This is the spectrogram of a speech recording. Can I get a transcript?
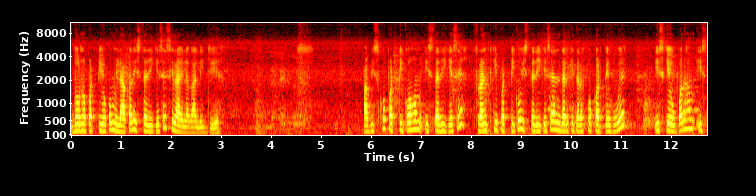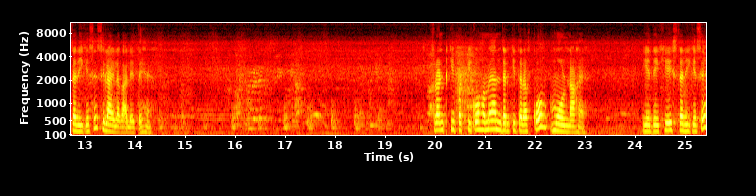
दोनों पट्टियों को मिलाकर इस तरीके से सिलाई लगा लीजिए। अब इसको पट्टी को हम इस तरीके से, फ्रंट की पट्टी को इस तरीके से अंदर की तरफ़ को करते हुए, इसके ऊपर हम इस तरीके से सिलाई लगा लेते हैं। फ्रंट की पट्टी को हमें अंदर की तरफ़ को मोड़ना है। ये देखिए इस तरीके से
